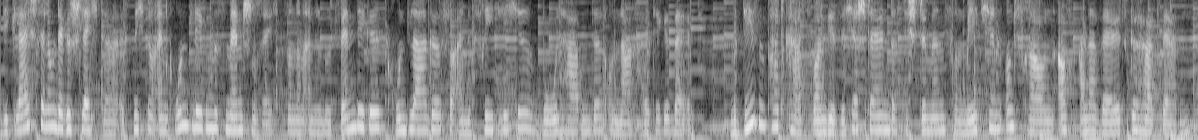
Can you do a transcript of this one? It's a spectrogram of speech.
Die Gleichstellung der Geschlechter ist nicht nur ein grundlegendes Menschenrecht, sondern eine notwendige Grundlage für eine friedliche, wohlhabende und nachhaltige Welt. Mit diesem Podcast wollen wir sicherstellen, dass die Stimmen von Mädchen und Frauen aus aller Welt gehört werden.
